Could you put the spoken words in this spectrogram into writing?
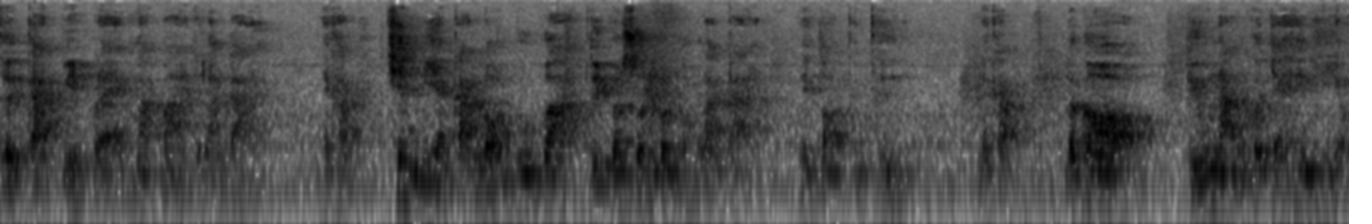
เกิดการเปลี่ยนแปลงมากมายในร่างกายนะครับ เช่นมีอาการร้อนวูบวาโดยเฉพาะส่วนบนของร่างกายในตอนกลางคืนนะครับ แล้วก็ผิวหนังก็จะแห้งเหี่ยว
